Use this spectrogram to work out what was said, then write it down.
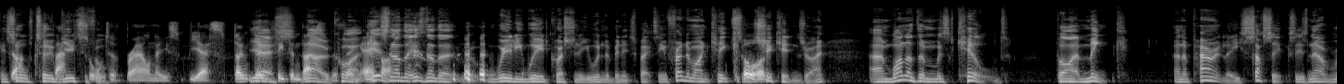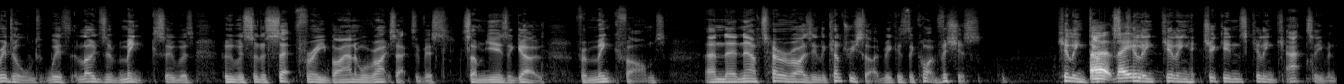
It's all too that beautiful. Sort of brownies. Yes, don't, don't feed them that no, sort of quite. thing. Here's ever. another, here's another really weird question that you wouldn't have been expecting. A friend of mine keeps Go some on. chickens, right? And one of them was killed by a mink. And apparently, Sussex is now riddled with loads of minks who was who was sort of set free by animal rights activists some years ago from mink farms, and they're now terrorising the countryside because they're quite vicious, killing Uh, ducks, they- killing killing chickens, killing cats, even.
